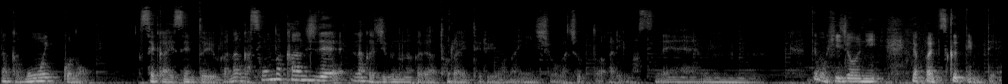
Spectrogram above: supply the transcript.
なんかもう一個の世界線というか、なんかそんな感じで、なんか自分の中では捉えてるような印象がちょっとありますね。うん。でも非常に、やっぱり作ってみて、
